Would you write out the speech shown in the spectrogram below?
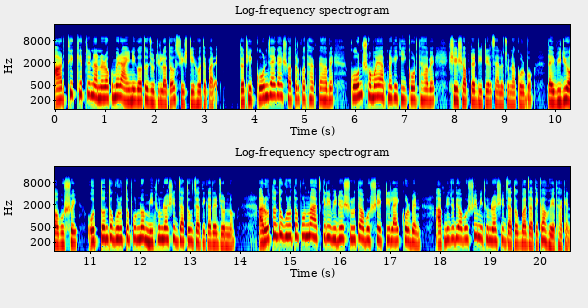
আর্থিক ক্ষেত্রে নানা রকমের আইনিগত জটিলতাও সৃষ্টি হতে পারে। তো ঠিক কোন জায়গায় সতর্ক থাকতে হবে, কোন সময়ে আপনাকে কি করতে হবে, সেই সবটা ডিটেলস আলোচনা করব। তাই ভিডিও অবশ্যই অত্যন্ত গুরুত্বপূর্ণ মিথুন রাশির জাতক জাতিকাদের জন্য। আর অত্যন্ত গুরুত্বপূর্ণ আজকের এই ভিডিওর শুরুতে অবশ্যই একটি লাইক করবেন। আপনি যদি অবশ্যই মিথুন রাশির জাতক বা জাতিকা হয়ে থাকেন,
